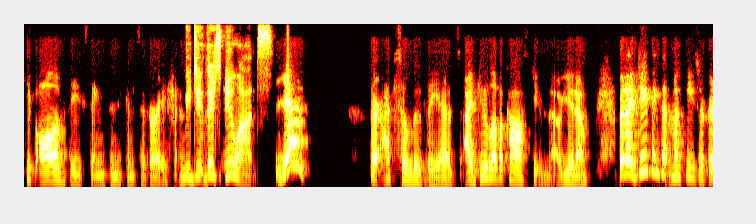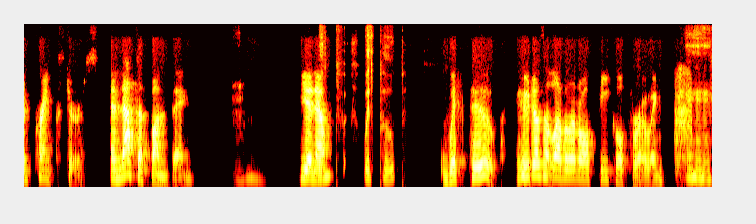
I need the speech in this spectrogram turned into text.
keep all of these things into consideration. we do. There's nuance. Yes, there absolutely is. I do love a costume though, you know, but I do think that monkeys are good pranksters, and that's a fun thing, mm. you know, With, with poop. with poop. Who doesn't love a little fecal throwing?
